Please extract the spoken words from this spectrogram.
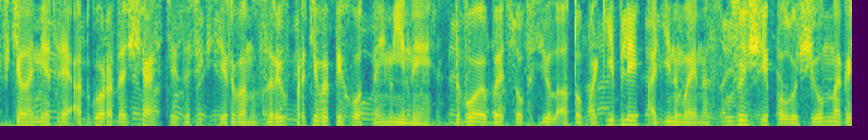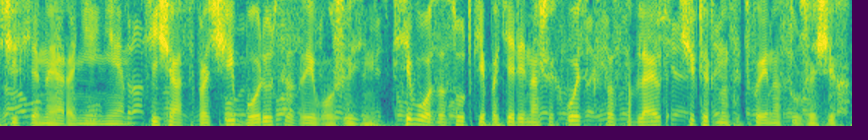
В километре от города Счастье зафиксирован взрыв противопехотной мины. Двое бойцов сил АТО погибли, один военнослужащий получил многочисленные ранения. Сейчас врачи борются за его жизнь. Всего за сутки потери наших войск составляют 14 военнослужащих.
